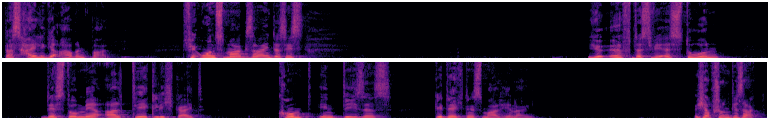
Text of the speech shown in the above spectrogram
Das heilige Abendmahl. Für uns mag sein, das ist, je öfters wir es tun, desto mehr Alltäglichkeit kommt in dieses Gedächtnismahl hinein. Ich habe schon gesagt,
